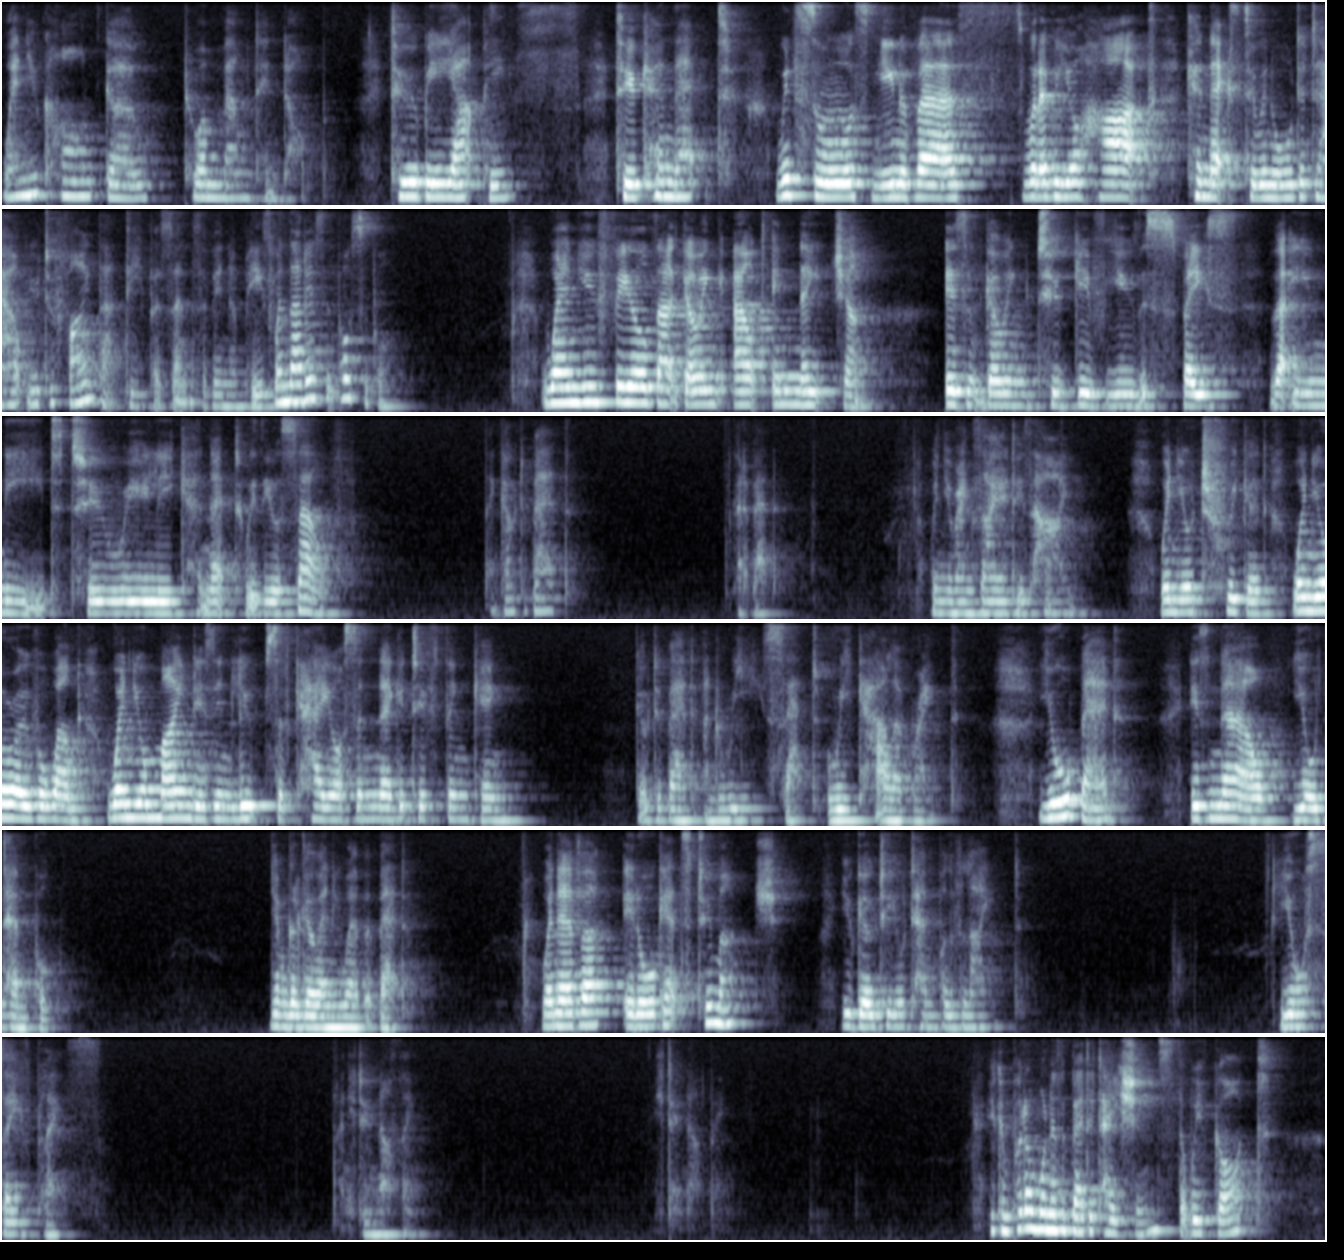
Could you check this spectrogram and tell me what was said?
when you can't go to a mountaintop to be at peace, to connect with Source, Universe, whatever your heart connects to in order to help you to find that deeper sense of inner peace when that isn't possible. When you feel that going out in nature isn't going to give you the space that you need to really connect with yourself, then go to bed. Go to bed. When your anxiety is high, when you're triggered, when you're overwhelmed, when your mind is in loops of chaos and negative thinking, go to bed and reset, recalibrate. Your bed is now your temple. You haven't got to go anywhere but bed. Whenever it all gets too much, you go to your temple of light, your safe place, and you do nothing. You do nothing. You can put on one of the meditations that we've got.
